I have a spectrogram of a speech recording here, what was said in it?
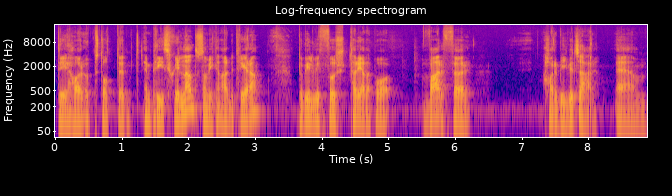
det har uppstått ett, en prisskillnad som vi kan arbitrera, då vill vi först ta reda på varför har det blivit så här? Ehm,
